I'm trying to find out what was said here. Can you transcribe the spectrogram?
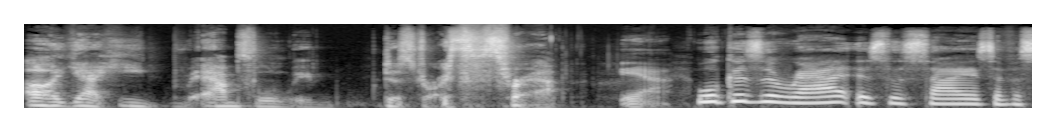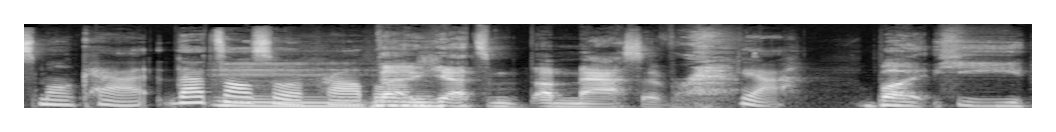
uh, yeah, he absolutely destroys this rat. yeah. Well, because the rat is the size of a small cat. That's also a Mm, problem. That, yeah, it's a massive rat. yeah. But he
